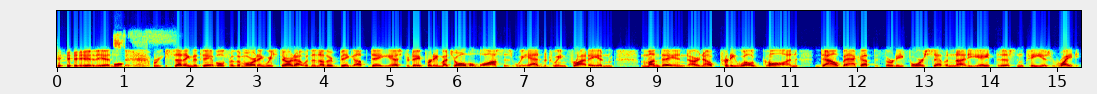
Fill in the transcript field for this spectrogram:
it is. Resetting the table for the morning. We start out with another big up day yesterday. Pretty much all the losses we had between Friday and Monday and are now pretty well gone. Dow back up to 34,798. The S&P is right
